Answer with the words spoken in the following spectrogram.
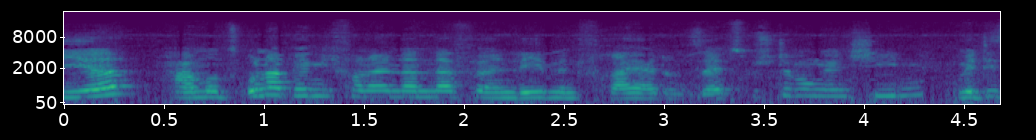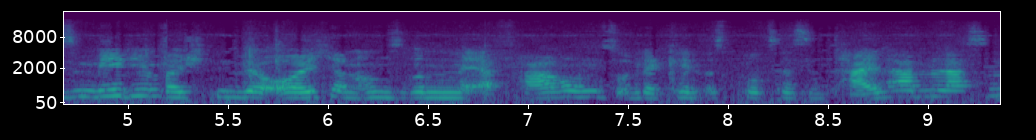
Wir haben uns unabhängig voneinander für ein Leben in Freiheit und Selbstbestimmung entschieden. Mit diesem Medium möchten wir euch an unseren Erfahrungs- und Erkenntnisprozessen teilhaben lassen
